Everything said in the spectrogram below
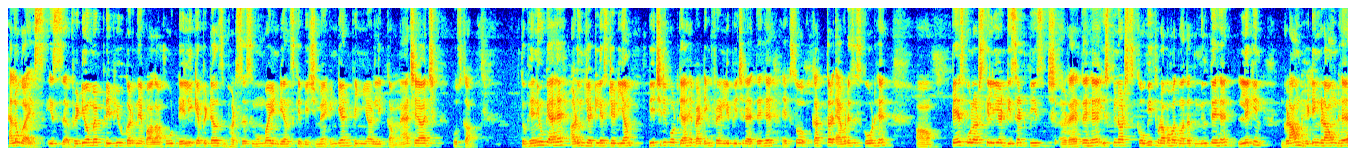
हेलो गाइस इस वीडियो में प्रीव्यू करने वाला हूँ Delhi Capitals versus Mumbai Indians के बीच में इंडियन प्रीमियर लीग का मैच है आज उसका। तो वेन्यू क्या है? Arun Jaitley stadium pitch report क्या है? बैटिंग फ्रेंडली पिच रहते हैं। एक सौ इकहत्तर एवरेज स्कोर है। पेस बॉलर्स के लिए डिसेंट पिच रहते हैं। स्पिनर्स को भी थोड़ा बहुत मदद मिलते हैं। लेकिन ग्राउंड हिटिंग ग्राउंड है।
